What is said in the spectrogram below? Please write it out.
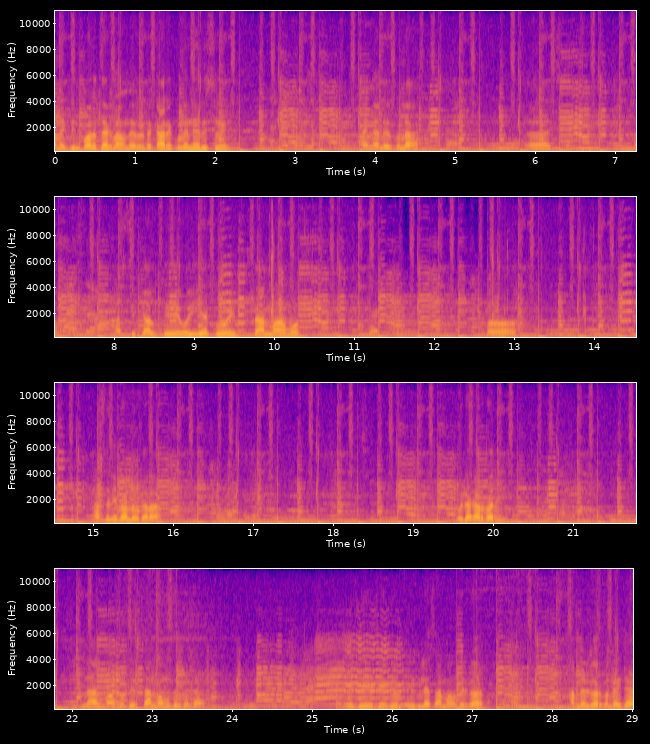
অনেকদিন পরে দেখলাম কারে কুলে নিয়ে ফাইনালের পোলা আচ্ছা। আসছি কালকে ওই ইয়ে কই চান মাহমুদ আসেনি ভালো তারা? ওইটা কার বাড়ি? লাল মাহমুদের চান মাহমুদের কোনটা? এই যে এগুলা চান মাহমুদের ঘর। আপনার ঘর কোনটা এটা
